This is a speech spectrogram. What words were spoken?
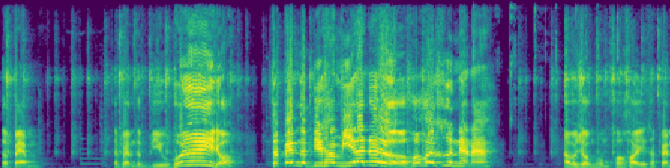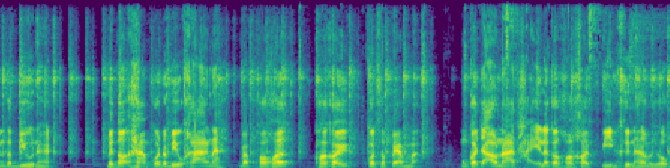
สแปม สแปม W เฮ้ย เดี๋ยวสแปม W ทำมีแล้วเด้อ ค่อยๆขึ้นเนี่ยนะท่านผู้ชมผมค่อยๆสแปม W นะฮะ ไม่ต้องห้ามกด W ค้างนะ แบบค่อยๆค่อยๆกดสแปมอะ มันก็จะเอาหน้าไถแล้วก็ค่อยๆปีนขึ้นนะท่านผู้ชม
